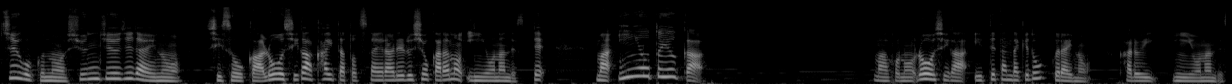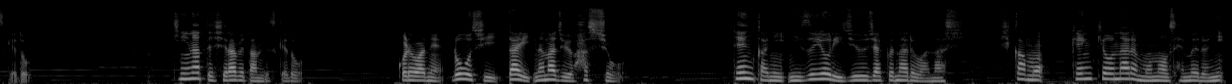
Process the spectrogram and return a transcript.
中国の春秋時代の思想家老子が書いたと伝えられる書からの引用なんですって。まあ引用というかまあこの老子が言ってたんだけどぐらいの軽い引用なんですけど。気になって調べたんですけどこれはね老子第78章。天下に水より重弱なるはなし。しかも謙虚なるものを責めるに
